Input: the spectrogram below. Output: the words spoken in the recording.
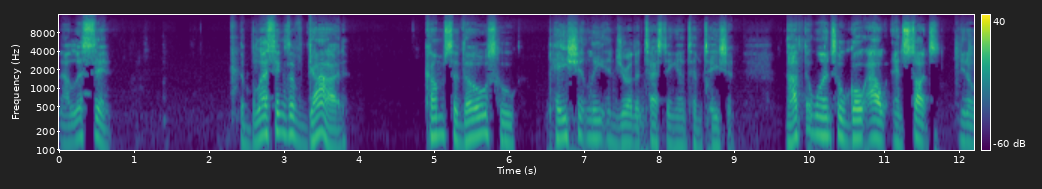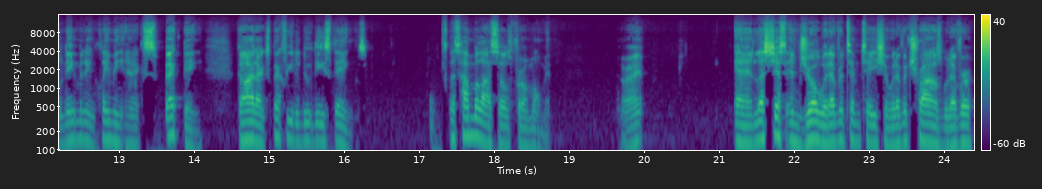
Now, listen the blessings of God comes to those who patiently endure the testing and temptation, not the ones who go out and start, you know, naming and claiming and expecting, God, I expect for you to do these things. Let's humble ourselves for a moment. All right. And let's just endure whatever temptation, whatever trials, whatever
